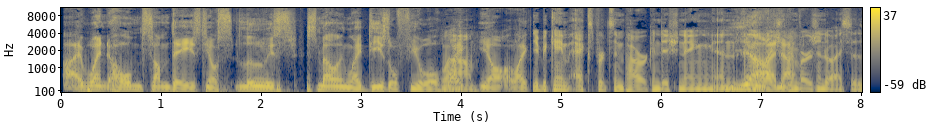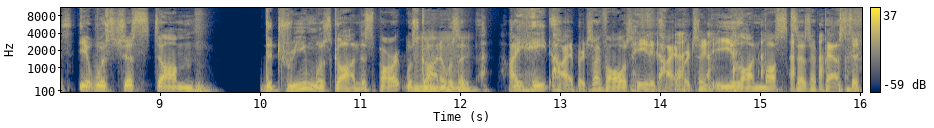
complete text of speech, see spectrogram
I went home some days, you know, literally smelling like diesel fuel, Wow. like you know, like You became experts in power conditioning and, and Yeah, electric and I- conversion devices. it was just um the dream was gone the spark was gone it was a Mm. i hate hybrids i've always hated hybrids and elon musk says it best it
